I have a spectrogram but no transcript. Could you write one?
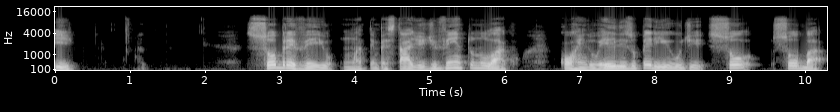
E sobreveio uma tempestade de vento no lago, correndo eles o perigo de sossobrar.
